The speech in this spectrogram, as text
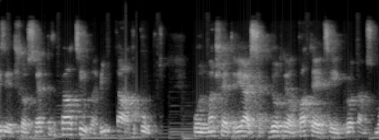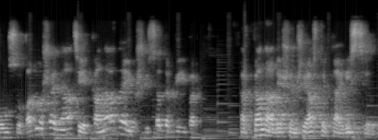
iziet šo certifikāciju, lai viņi tādi būtu. Un man šeit ir jāizsaka ļoti liela pateicība, protams, mūsu vadošai nācijai, Kanādai, jo šī sadarbība ar, ar kanādiešiem šajā aspektā ir izcila.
